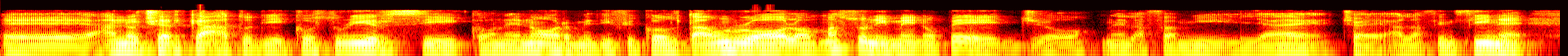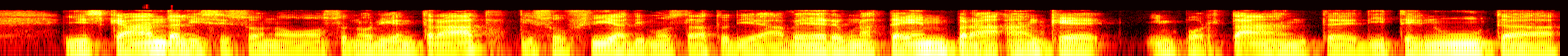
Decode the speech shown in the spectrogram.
eh, hanno cercato di costruirsi con enormi difficoltà un ruolo, ma sono i meno peggio nella famiglia, eh. cioè alla fin fine gli scandali si sono, sono rientrati, Sofia ha dimostrato di avere una tempra anche importante di tenuta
